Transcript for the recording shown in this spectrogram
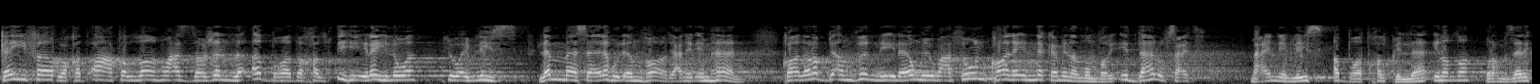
كيف وقد أعطى الله عز وجل أبغض خلقه إليه اللي هو, اللي هو إبليس. لما سأله الإنظار يعني الإمهال قال رب أنظرني إلى يوم يبعثون قال إنك من المنظرين. ادها له في ساعتها. مع إن إبليس أبغض خلق الله إلى الله ورغم ذلك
